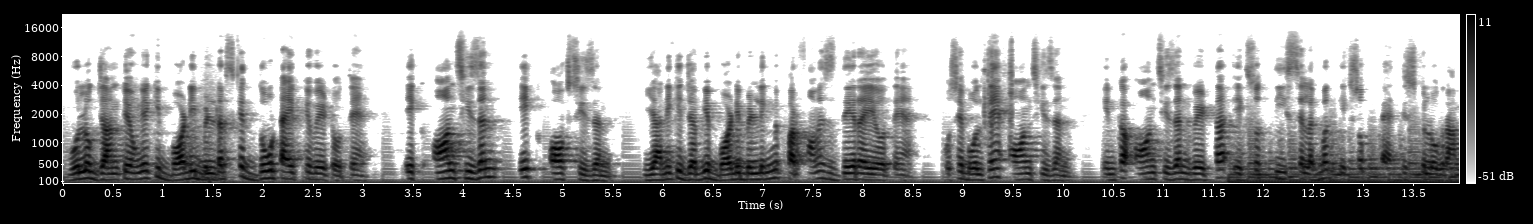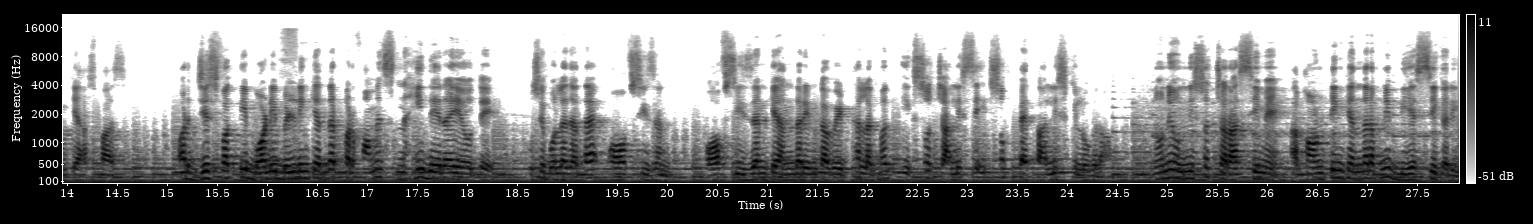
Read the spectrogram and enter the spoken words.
वो लोग जानते होंगे कि बॉडी बिल्डर्स के दो टाइप के वेट होते हैं। एक ऑन सीज़न एक ऑफ़ सीज़न यानी कि जब ये बॉडी बिल्डिंग में परफॉर्मेंस दे रहे होते हैं, उसे बोलते हैं ऑन सीज़न इनका ऑन सीज़न वेट था 130 से लगभग 135 किलोग्राम के आसपास। और जिस वक्त ये बॉडी बिल्डिंग के अंदर परफॉर्मेंस नहीं दे रहे होते, उसे बोला जाता है ऑफ़ सीज़न ऑफ़ सीज़न के अंदर इनका वेट था लगभग 140 से 145 किलोग्राम। इन्होंने उन्नीस में अकाउंटिंग के अंदर अपनी बीएससी करी,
